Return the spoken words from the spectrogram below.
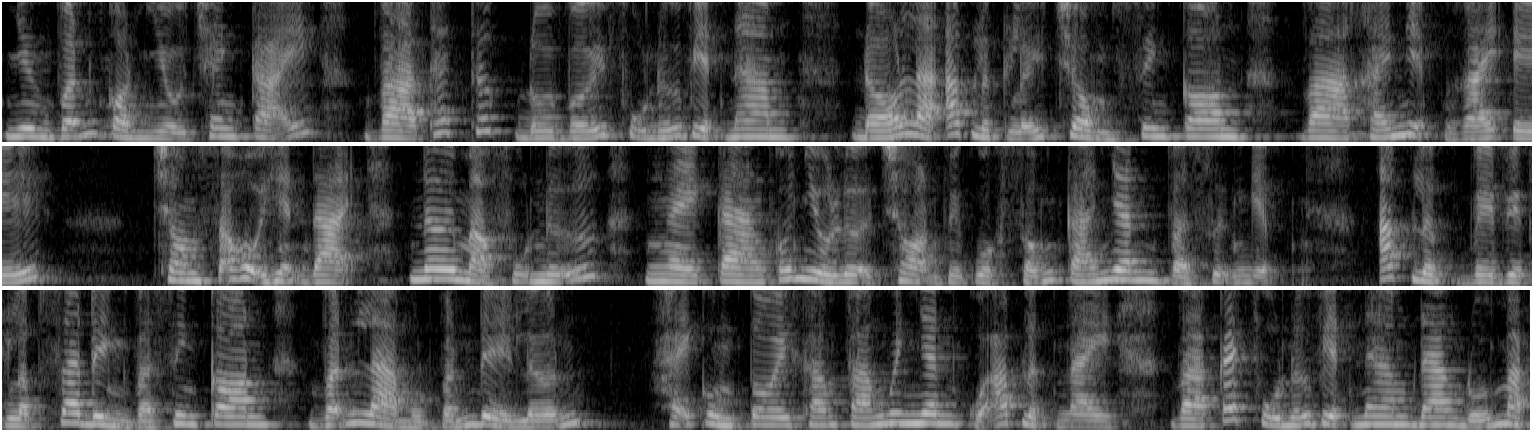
nhưng vẫn còn nhiều tranh cãi và thách thức đối với phụ nữ Việt Nam, đó là áp lực lấy chồng, sinh con và khái niệm gái ế. Trong xã hội hiện đại, nơi mà phụ nữ ngày càng có nhiều lựa chọn về cuộc sống cá nhân và sự nghiệp, áp lực về việc lập gia đình và sinh con vẫn là một vấn đề lớn. Hãy cùng tôi khám phá nguyên nhân của áp lực này và cách phụ nữ Việt Nam đang đối mặt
